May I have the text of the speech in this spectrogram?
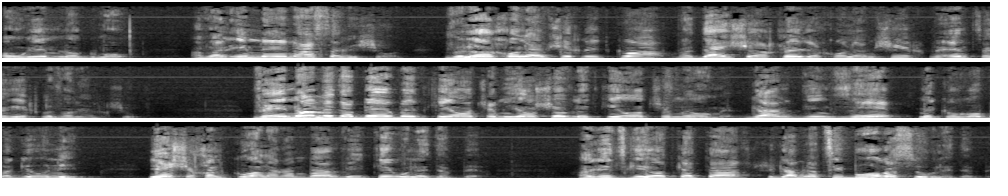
אומרים לו גמור. אבל אם נאנס הראשון ולא יכול להמשיך לתקוע, ודאי שאחר יכול להמשיך ואין צריך לברך שוב. ואינו מדבר בין תקיעות שמיושב לתקיעות שמעומר. גם דין זה מקורו בגאונים. יש שחלקו על הרמב"ם והתירו לדבר. הריץ גיאות כתב שגם לציבור אסור לדבר.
